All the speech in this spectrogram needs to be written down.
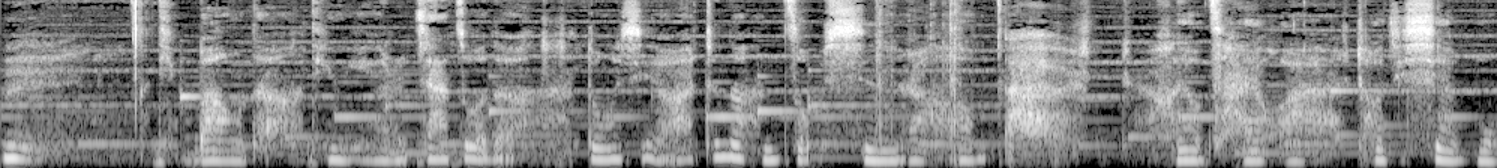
嗯，挺棒的，听人家做的东西啊，真的很走心，然后啊，很有才华，超级羡慕。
